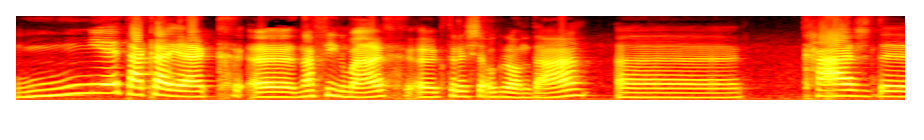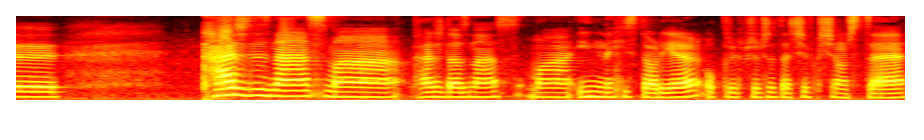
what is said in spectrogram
nie taka jak e, na filmach, e, które się ogląda. E, każdy, każdy z nas ma, każda z nas ma inne historie, o których przeczyta się w książce.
